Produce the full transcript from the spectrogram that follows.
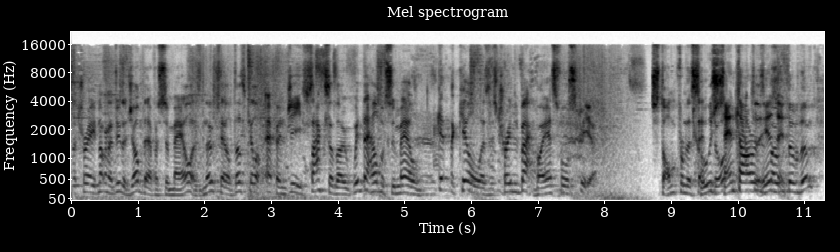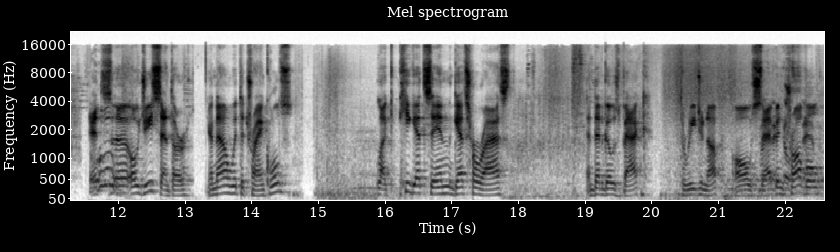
The trade not going to do the job there for Sumail as N0tail does kill off FNG. Saksa, though, with the help of Sumail, get the kill as it's traded back by S4 Spear. Stomp from the centaur. Whose centaur is both it? Of them. It's uh, OG centaur. And now with the tranquils, like he gets in, gets harassed, and then goes back to region up. Oh, Seb in trouble.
